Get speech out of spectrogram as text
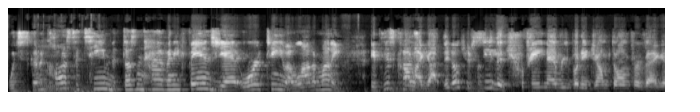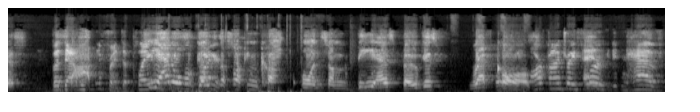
which is going to cost a team that doesn't have any fans yet or a team a lot of money. If this Oh my God! Did you see the train everybody jumped on for Vegas? But that Stop. was different. The players Seattle will go to the fucking cup on some BS bogus ref calls. Marc Andre Fleury didn't have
